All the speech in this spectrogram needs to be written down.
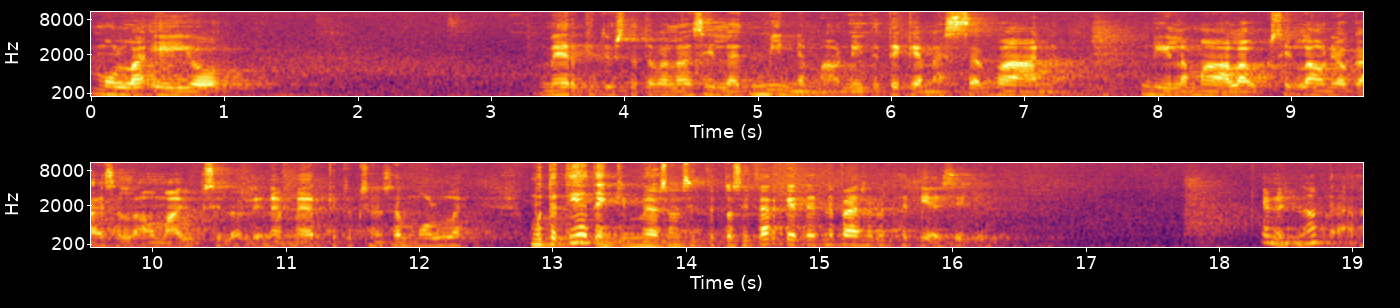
mulla ei ole merkitystä tavallaan sillä, että minne mä oon niitä tekemässä, vaan niillä maalauksilla on jokaisella oma yksilöllinen merkityksensä mulle. Mutta tietenkin myös on sitten tosi tärkeää, että ne pääsevät heti esille. Ja nyt ne on täällä.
